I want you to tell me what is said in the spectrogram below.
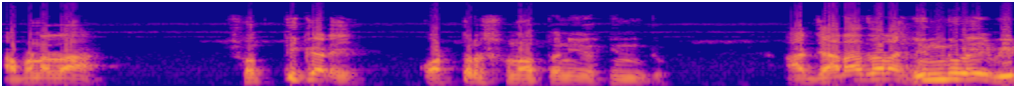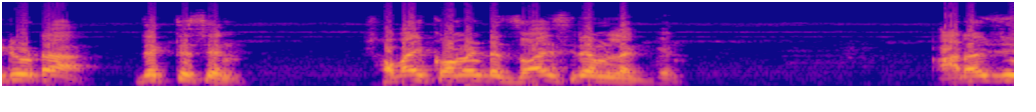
আপনারা সত্যিকারে কট্টর সনাতনীয় হিন্দু। আর যারা যারা হিন্দু এই ভিডিওটা দেখতেছেন, সবাই কমেন্টে জয় শ্রীরাম লিখবেন। আর ওই যে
